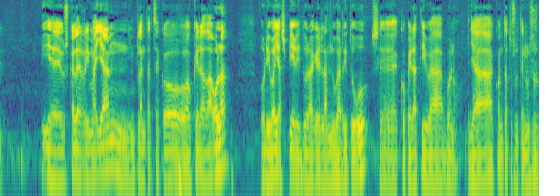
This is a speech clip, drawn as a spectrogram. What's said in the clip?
e, Euskal Herri mailan implantatzeko aukera dagola, hori bai azpiegiturak ere landu behar ditugu, ze kooperatiba, bueno, ja kontatu zuten usuz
